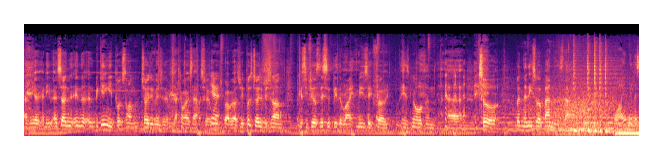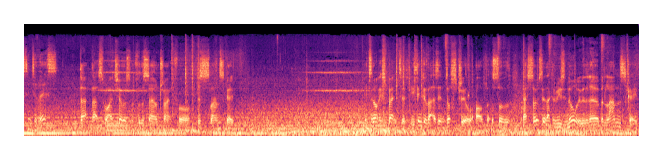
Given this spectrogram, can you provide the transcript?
and, he, and, he, and so in the, in the, at the beginning he puts on Joy Division. It was like Camara's Atmosphere, Yeah. which probably was. He puts Joy Division on because he feels this would be the right music for his northern uh, tour, but then he sort of abandons that. Why are we listening to this? That, that's what I've chosen for the soundtrack for this landscape. It's not expected. You think of that as industrial, of sort of associate that kind of normally with an urban landscape.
